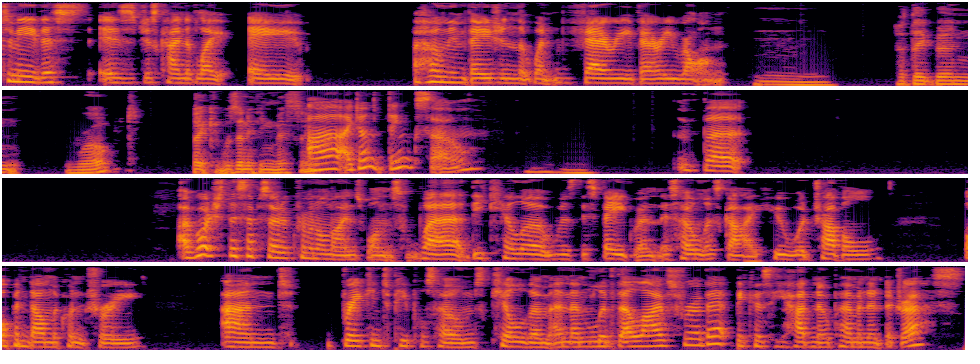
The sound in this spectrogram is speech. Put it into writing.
to me, this is just kind of like a home invasion that went very, very wrong. Hmm. Had they been robbed? Like, was anything missing? Uh, I don't think so, Hmm. but I watched this episode of Criminal Minds once where the killer was this vagrant, this homeless guy who would travel up and down the country and break into people's homes, kill them, and then live their lives for a bit because he had no permanent address.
